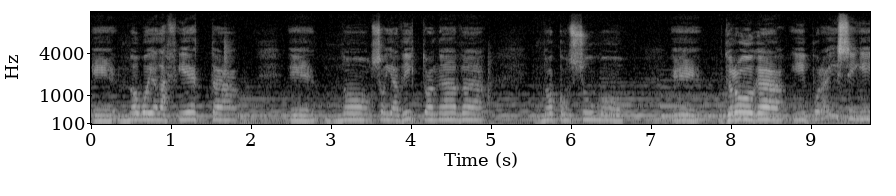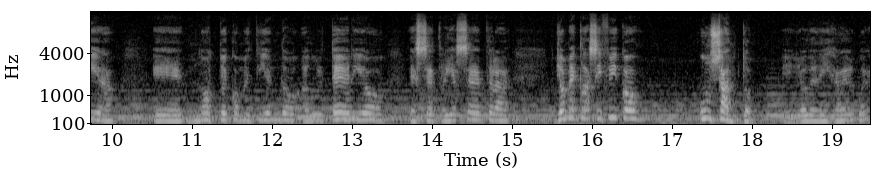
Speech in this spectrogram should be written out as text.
eh, no voy a la fiesta, eh, no soy adicto a nada, no consumo eh, droga y por ahí seguía, eh, no estoy cometiendo adulterio, etcétera, y etcétera. Yo me clasifico un santo. Y yo le dije a él, bueno,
